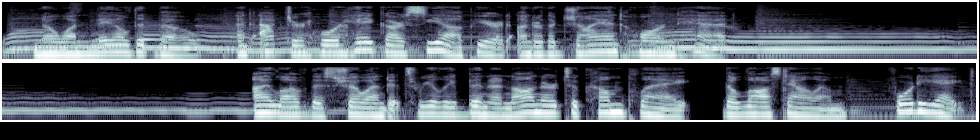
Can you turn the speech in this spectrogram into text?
No one nailed it though, and actor Jorge Garcia appeared under the giant horned head. I love this show and it's really been an honor to come play, the Lost Alum, 48,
